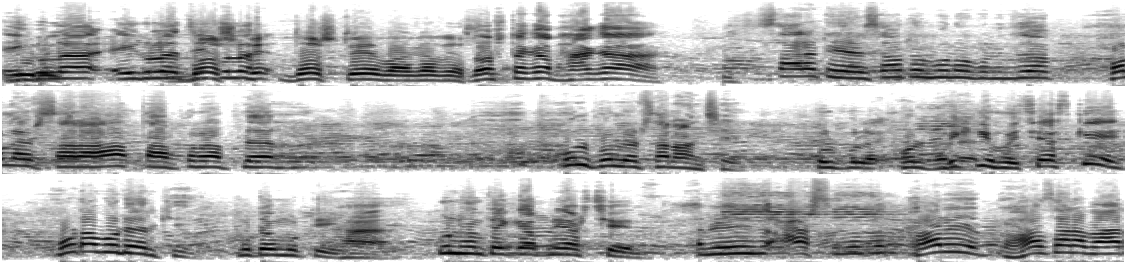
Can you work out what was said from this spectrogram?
এইগুলা এইগুলা দশ যেগুলা টাকা- দশ টাকা বাগা বেশ। দশ টাকা ভাগা। সারাটা সারাটা মনে করেন যে ফলের সারা তারপর আপনার ফুল ফুলের সারা আনছে। ফুল ফুল ফুল বিক্রি হয়েছে আজকে? মোটামুটি আর কি। মোটামুটি। হ্যাঁ। কোনখান থেকে আপনি আসছেন? আমি আসছি তো ভারী হাজার আমার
